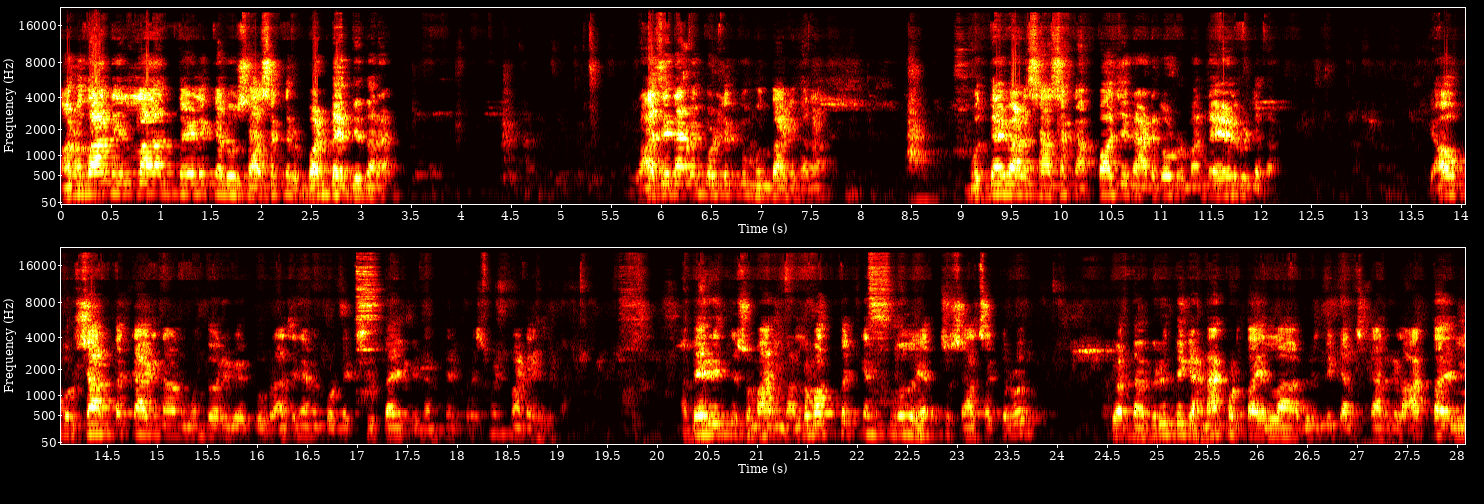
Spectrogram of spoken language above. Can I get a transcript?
ಅನುದಾನ ಇಲ್ಲ ಅಂತೇಳಿ ಕೆಲವು ಶಾಸಕರು ಬಂಡ ಎದ್ದಿದ್ದಾರೆ. ರಾಜೀನಾಮೆ ಕೊಡ್ಲಿಕ್ಕೂ ಮುಂದಾಗಿದ್ದಾರೆ ಮುದ್ದೇಬೇಳ ಶಾಸಕ ಅಪ್ಪಾಜಿ ನಾಡಗೌಡರು ಮೊನ್ನೆ ಹೇಳಿಬಿಟ್ಟಿದ ಯಾವ ಪುರುಷಾರ್ಥಕ್ಕಾಗಿ ನಾನು ಮುಂದುವರಿಬೇಕು, ರಾಜೀನಾಮೆ ಕೊಡ್ಲಿಕ್ಕೆ ಸಿದ್ಧ ಇದ್ದೀನಿ ಅಂತೇಳಿ ಪ್ರೆಸ್ ಮೀಟ್ ಮಾಡೇ ಹೇಳಿದ ಅದೇ ರೀತಿ ಸುಮಾರು ನಲವತ್ತಕ್ಕಿಂತಲೂ ಹೆಚ್ಚು ಶಾಸಕರು ಇವತ್ತು ಅಭಿವೃದ್ಧಿಗೆ ಹಣ ಕೊಡ್ತಾ ಇಲ್ಲ, ಅಭಿವೃದ್ಧಿ ಕೆಲಸ ಕಾರ್ಯಗಳು ಆಗ್ತಾ ಇಲ್ಲ,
